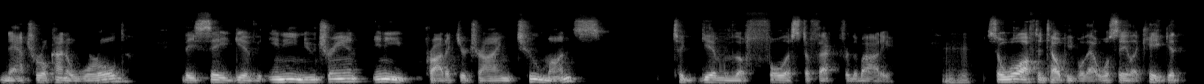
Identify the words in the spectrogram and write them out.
natural kind of world, they say give any nutrient, any product you're trying, two months to give the fullest effect for the body. Mm-hmm. So we'll often tell people that we'll say like, hey, get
